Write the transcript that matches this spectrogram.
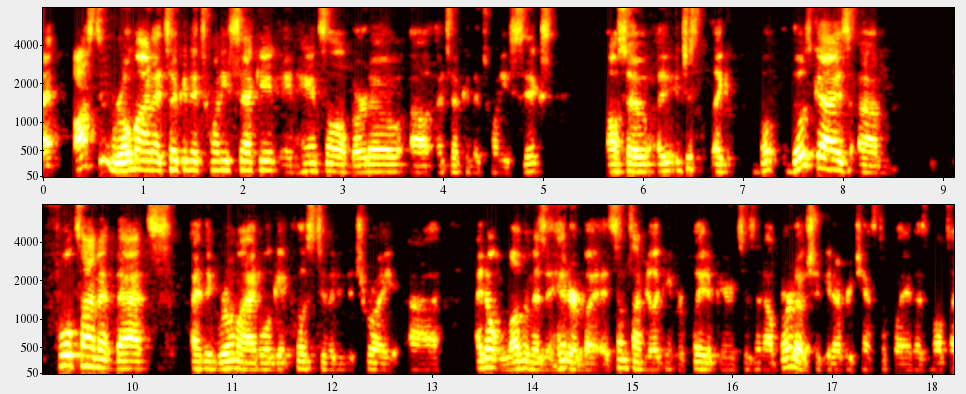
I, Austin Romine I took into 22nd, and Hanser Alberto uh, I took into 26. Also, just like those guys, um, full time at bats. I think Romine will get close to it in Detroit. Uh, I don't love him as a hitter, but sometimes you're looking for plate appearances, and Alberto should get every chance to play and has multi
